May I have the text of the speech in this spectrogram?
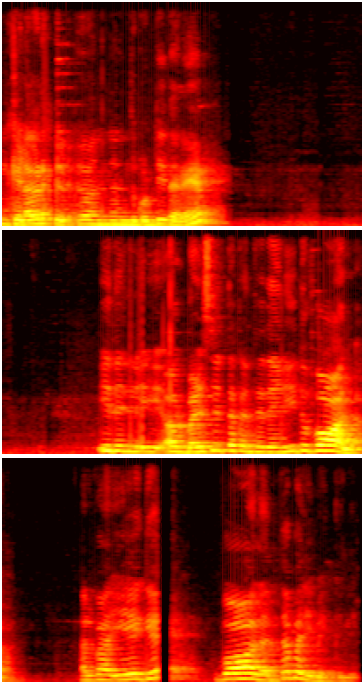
ಇಲ್ಲಿ ಕೆಳಗಡೆ ಒಂದೊಂದು ಕೊಟ್ಟಿದ್ದಾರೆ. ಇದಿಲ್ಲಿ ಅವ್ರು ಬಳಸಿರ್ತಕ್ಕಂಥದ್ದೇನು ಇದು ವಾಲ್ ಅಲ್ವಾ? ಹೇಗೆ? ವಾಲ್ ಅಂತ ಬರಿಬೇಕು ಇಲ್ಲಿ.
